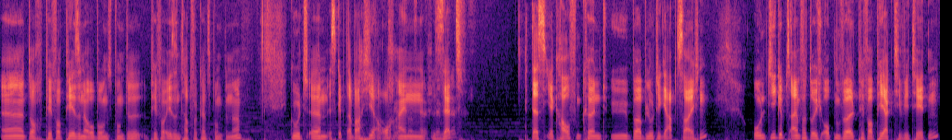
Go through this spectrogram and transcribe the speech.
Äh, doch, PvP sind Eroberungspunkte, PvE sind Tapferkeitspunkte, ne? Gut, ähm, es gibt aber hier auch ein Set, das ihr kaufen könnt über blutige Abzeichen. Und die gibt es einfach durch Open World PvP-Aktivitäten.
